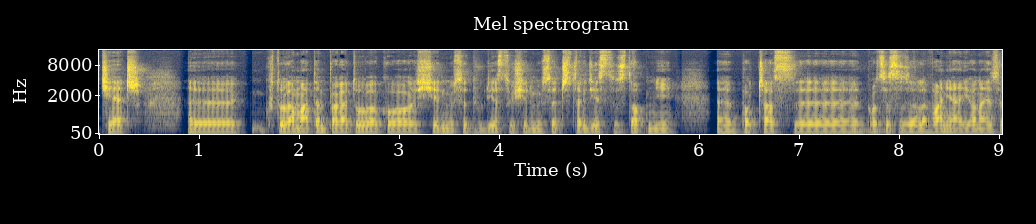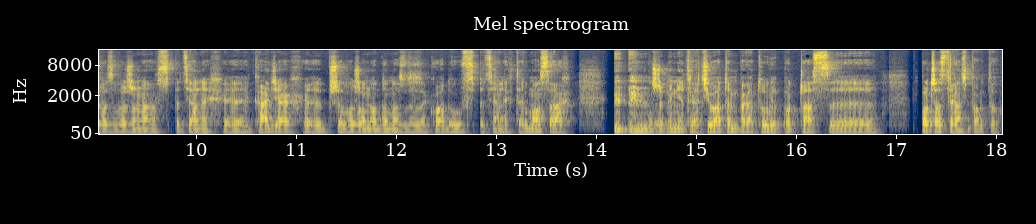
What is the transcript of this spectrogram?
ciecz, która ma temperaturę około 720-740 stopni podczas procesu zalewania i ona jest rozwożona w specjalnych kadziach, przewożona do nas do zakładu w specjalnych termosach, żeby nie traciła temperatury podczas Podczas transportu.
